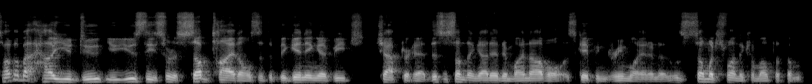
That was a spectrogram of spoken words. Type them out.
talk about how you do you use these sort of subtitles at the beginning of each chapter head. This is something i did in my novel escaping dreamland and it was so much fun to come up with them.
